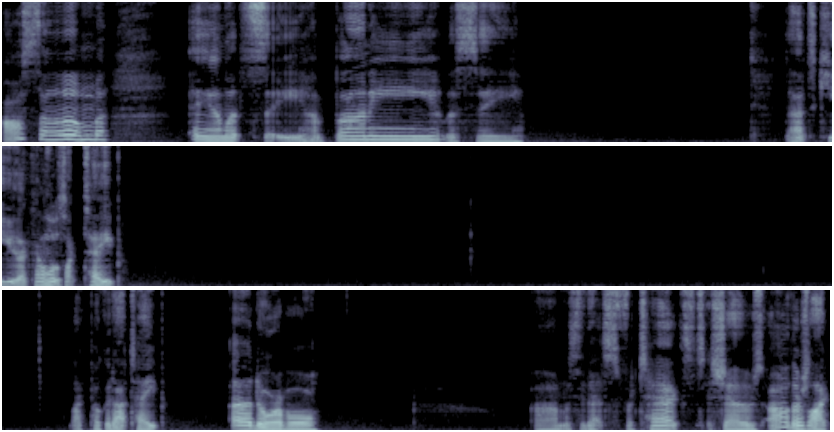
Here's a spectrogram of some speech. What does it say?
Awesome. And let's see, a bunny. Let's see. That's cute. That kind of looks like tape. Like polka dot tape. Adorable. Um, let's see, that's for text. It shows, oh, there's like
